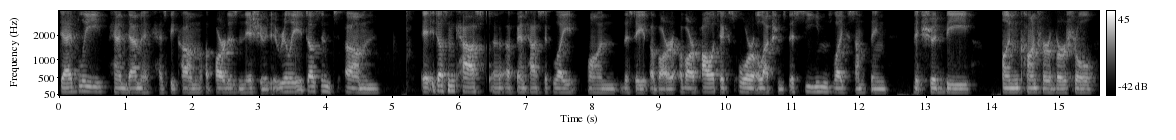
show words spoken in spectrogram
deadly pandemic, has become a partisan issue. It really it doesn't. Um, it doesn't cast a, a, fantastic light on the state of our of our politics or elections. This seems like something that should be uncontroversial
